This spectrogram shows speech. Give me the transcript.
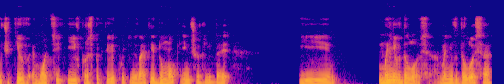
почуттів, емоцій, і в перспективі потім, знаєте, і думок інших людей. І мені вдалося. Мені вдалося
